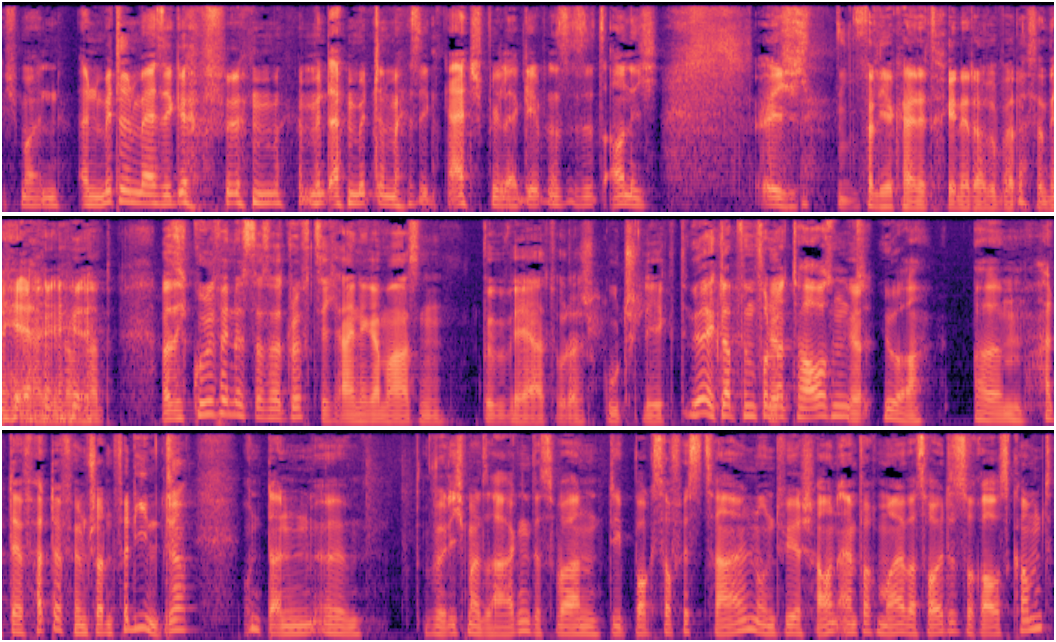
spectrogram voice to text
ich meine, ein mittelmäßiger Film mit einem mittelmäßigen Einspielergebnis ist jetzt auch nicht Ich verliere keine Träne darüber, dass er nicht mehr eingenommen hat. Was ich cool finde, ist, dass er Drift sich einigermaßen bewährt oder gut schlägt. Ja, ich glaube 500.000, ja, ähm, hat, der, hat der Film schon verdient. Ja. Und dann ähm, würde ich mal sagen, das waren die Boxoffice-Zahlen und wir schauen einfach mal, was heute so rauskommt,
